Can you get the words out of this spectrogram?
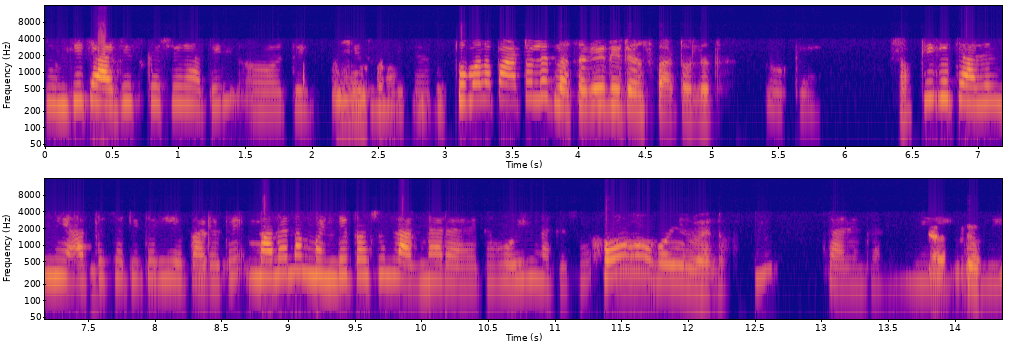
तुमचे चार्जेस कसे राहतील? अ, ते विचारा. तुम्हाला पाठवलेत ना सगळे डिटेल्स पाठवलेत. ओके. हा. ठीक आहे चालेल. मी आतासाठी तरी हे पाठवते. मला ना मंडे पासून लागणार आहे तर होईल ना तसं? हो हो होईल मॅडम? चालेल चालेल. मी. मी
